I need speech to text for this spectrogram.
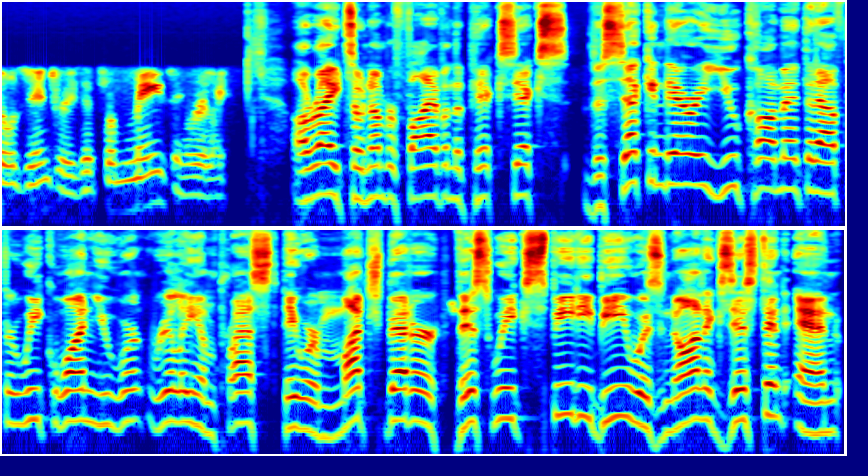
those injuries. It's amazing, really. All right, so number five on the pick six. The secondary, you commented after week one, you weren't really impressed. They were much better this week. Speedy B was non existent, and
